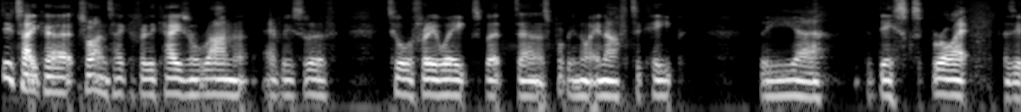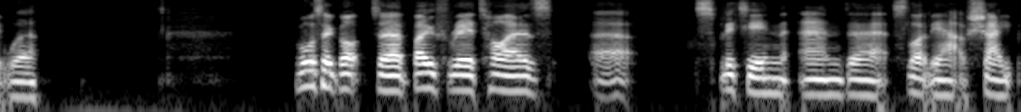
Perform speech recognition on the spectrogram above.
Do take her try and take her for the occasional run every sort of two or three weeks but uh, that's probably not enough to keep the uh, the discs bright as it were. We've also got uh, both rear tires uh, splitting and uh, slightly out of shape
